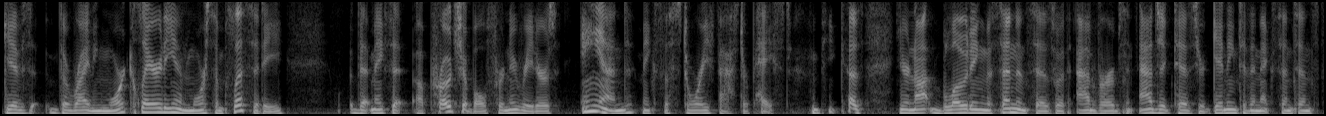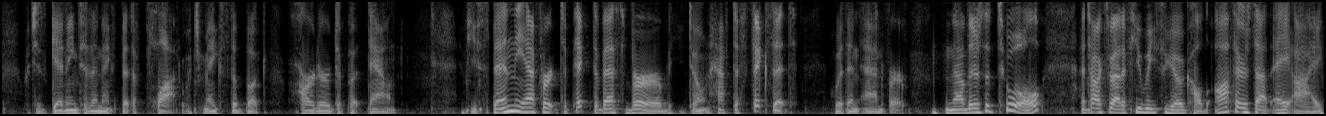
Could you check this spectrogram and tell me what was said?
gives the writing more clarity and more simplicity that makes it approachable for new readers and makes the story faster paced because you're not bloating the sentences with adverbs and adjectives. You're getting to the next sentence, which is getting to the next bit of plot, which makes the book harder to put down. If you spend the effort to pick the best verb, you don't have to fix it with an adverb. now, there's a tool I talked about a few weeks ago called authors.ai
